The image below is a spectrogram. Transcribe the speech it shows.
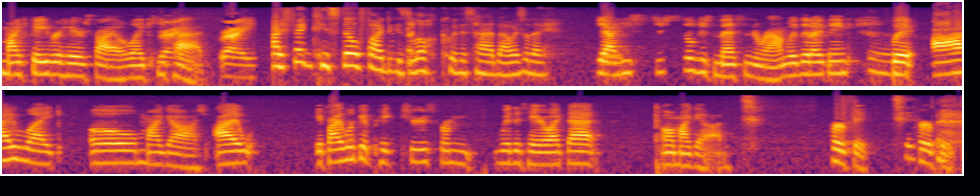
my favorite hairstyle like he right, had. right, I think he's still finding his look with his hair now, isn't he? Yeah, he's just still just messing around with it, I think. Yeah. But I like, oh my gosh, I if I look at pictures from with his hair like that, oh my god, perfect, perfect.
